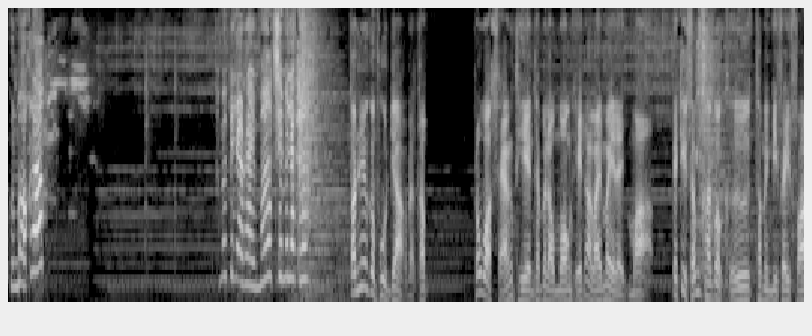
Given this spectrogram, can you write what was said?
คุณหมอครับถ้าไม่เป็นอะไรมากใช่ไหมล่ะคะ ตอนนี้ก็พูดยากนะครับ เพราะว่าแสงเทียนทำให้เรามองเห็นอะไรไม่ได้มาก แต่ที่สำคัญก็คือถ้าไม่มีไฟฟ้า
